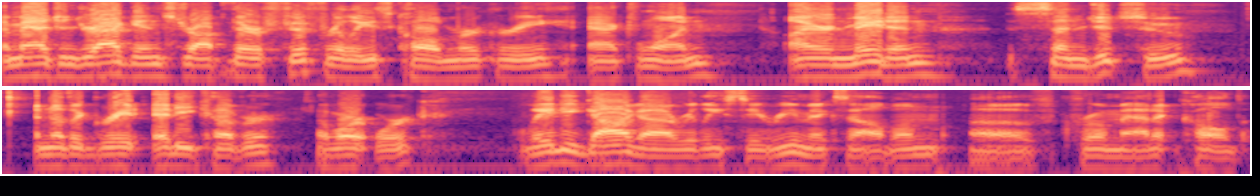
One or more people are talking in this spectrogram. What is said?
Imagine Dragons dropped their fifth release called Mercury Act 1. Iron Maiden, Senjutsu, another great Eddie cover of artwork. Lady Gaga released a remix album of Chromatica called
